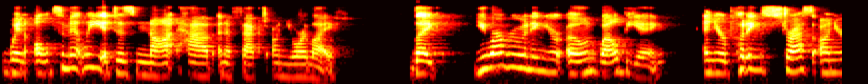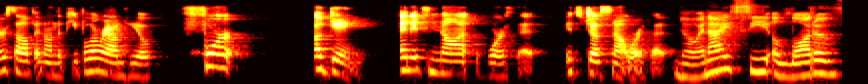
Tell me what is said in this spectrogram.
when ultimately it does not have an effect on your life. Like you are ruining your own well-being and you're putting stress on yourself and on the people around you for a game and it's not worth it. It's just not worth it. No, and I see a lot of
